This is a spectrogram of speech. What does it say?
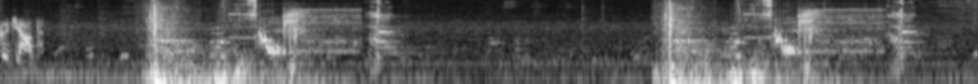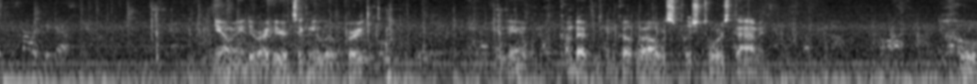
Good job. Yeah, I'm gonna end it right here. Take me a little break. And then come back in a couple hours, push towards diamond. Oh.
